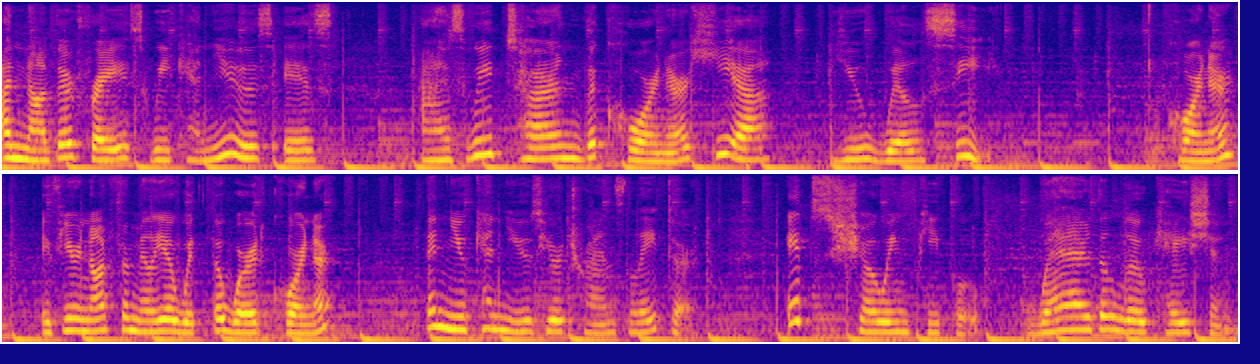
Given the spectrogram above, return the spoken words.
Another phrase we can use is, as we turn the corner here, you will see. Corner, if you're not familiar with the word corner, then you can use your translator. It's showing people where the location,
